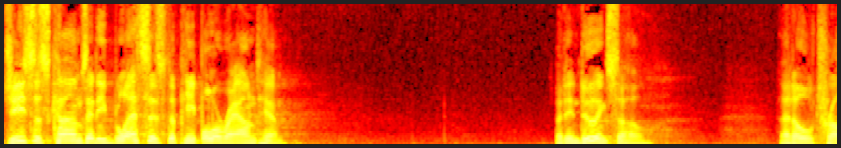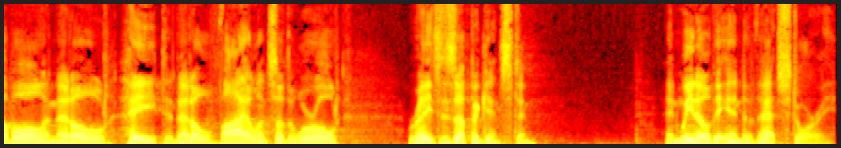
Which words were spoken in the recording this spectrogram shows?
Jesus comes and he blesses the people around him. But in doing so, that old trouble and that old hate and that old violence of the world raises up against him. And we know the end of that story.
